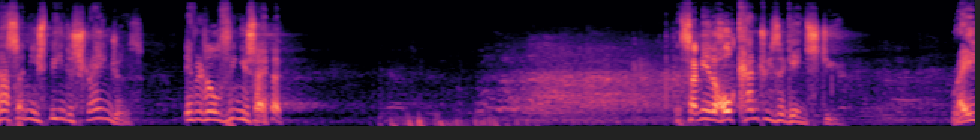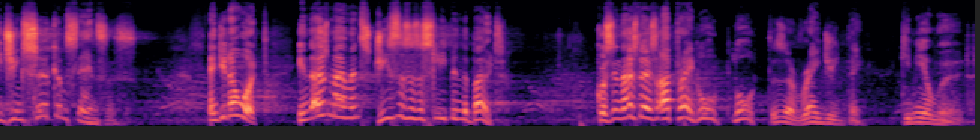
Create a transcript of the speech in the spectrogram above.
Now suddenly you're speaking to strangers. Every little thing you say, and suddenly the whole country's against you. Raging circumstances. And you know what? In those moments, Jesus is asleep in the boat. Because in those days, I prayed, Lord, Lord, this is a raging thing. Give me a word.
